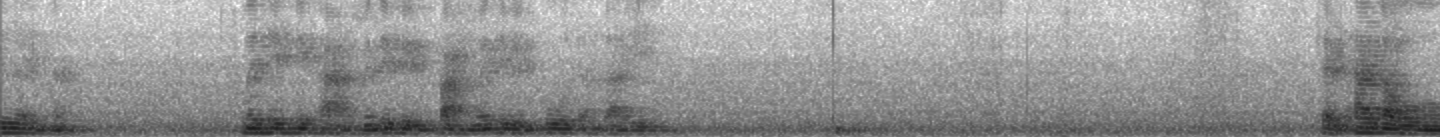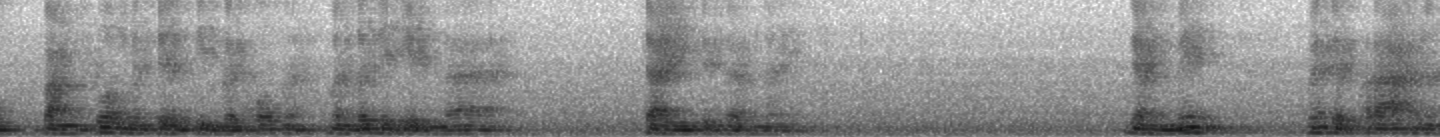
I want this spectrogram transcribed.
เรื่อยๆนะไม่ได้ไปอ่านไม่ได้ไปฟังไม่ได้ไปพูดอะไร แต่ถ้าเราบางช่วงมาเจอสิ่งกระทบนะมันก็จะเห็นว่าใจเป็นแบบไหน อย่างไม่ไม่แต่พระนะ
